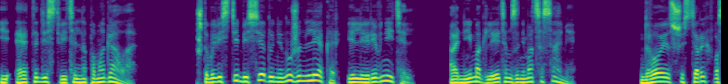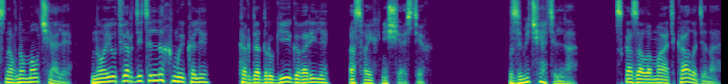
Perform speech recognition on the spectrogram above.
И это действительно помогало. Чтобы вести беседу, не нужен лекарь или ревнитель. Они могли этим заниматься сами. Двое из шестерых в основном молчали, но и утвердительно хмыкали, когда другие говорили о своих несчастьях. «Замечательно», — сказала мать Каладина,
